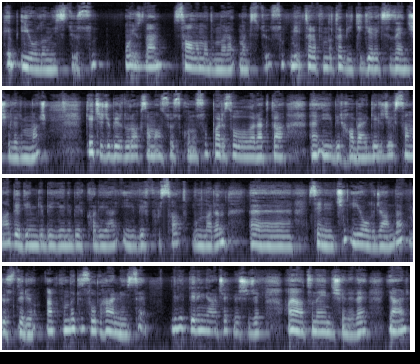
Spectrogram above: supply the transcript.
hep iyi olanı istiyorsun. O yüzden sağlam adımlar atmak istiyorsun. Bir tarafında tabii ki gereksiz endişelerim var. Geçici bir duraksaman söz konusu. Parasal olarak da e, iyi bir haber gelecek sana. Dediğim gibi yeni bir kariyer, iyi bir fırsat bunların e, senin için iyi olacağını da gösteriyor. Aklındaki soru her neyse Dileklerin gerçekleşecek. Hayatına endişelere yer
